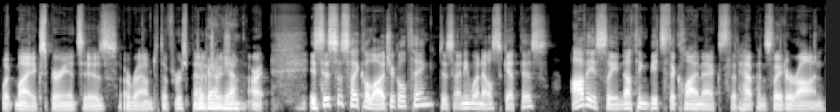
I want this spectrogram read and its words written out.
what my experience is around the first Okay, yeah. penetration. All right. Is this a psychological thing? Does anyone else get this? Obviously, nothing beats the climax that happens later on,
